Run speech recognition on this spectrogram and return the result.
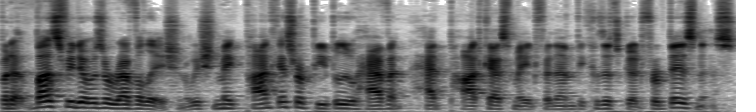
But at BuzzFeed, it was a revelation. We should make podcasts for people who haven't had podcasts made for them because it's good for business.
